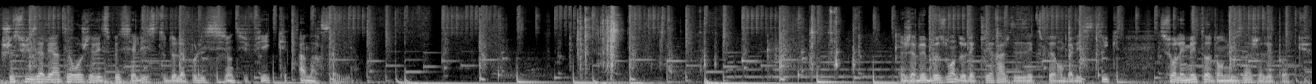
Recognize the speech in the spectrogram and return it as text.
Je suis allé interroger les spécialistes de la police scientifique à Marseille. J'avais besoin de l'éclairage des experts en balistique sur les méthodes en usage à l'époque.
